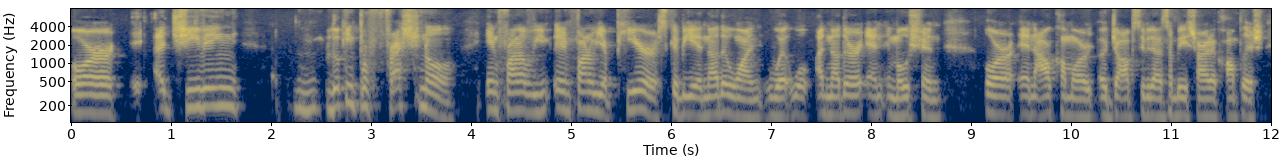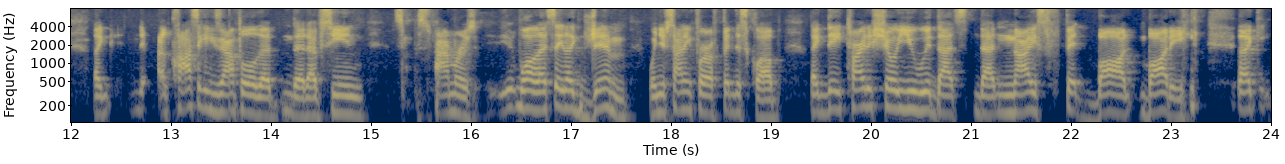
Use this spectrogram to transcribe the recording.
or achieving looking professional in front of you in front of your peers could be another one another an emotion or an outcome or a job to be done somebody's trying to accomplish. Like a classic example that that i've seen spammers well let's say like gym when you're signing for a fitness club like they try to show you with that that nice fit bod- body like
